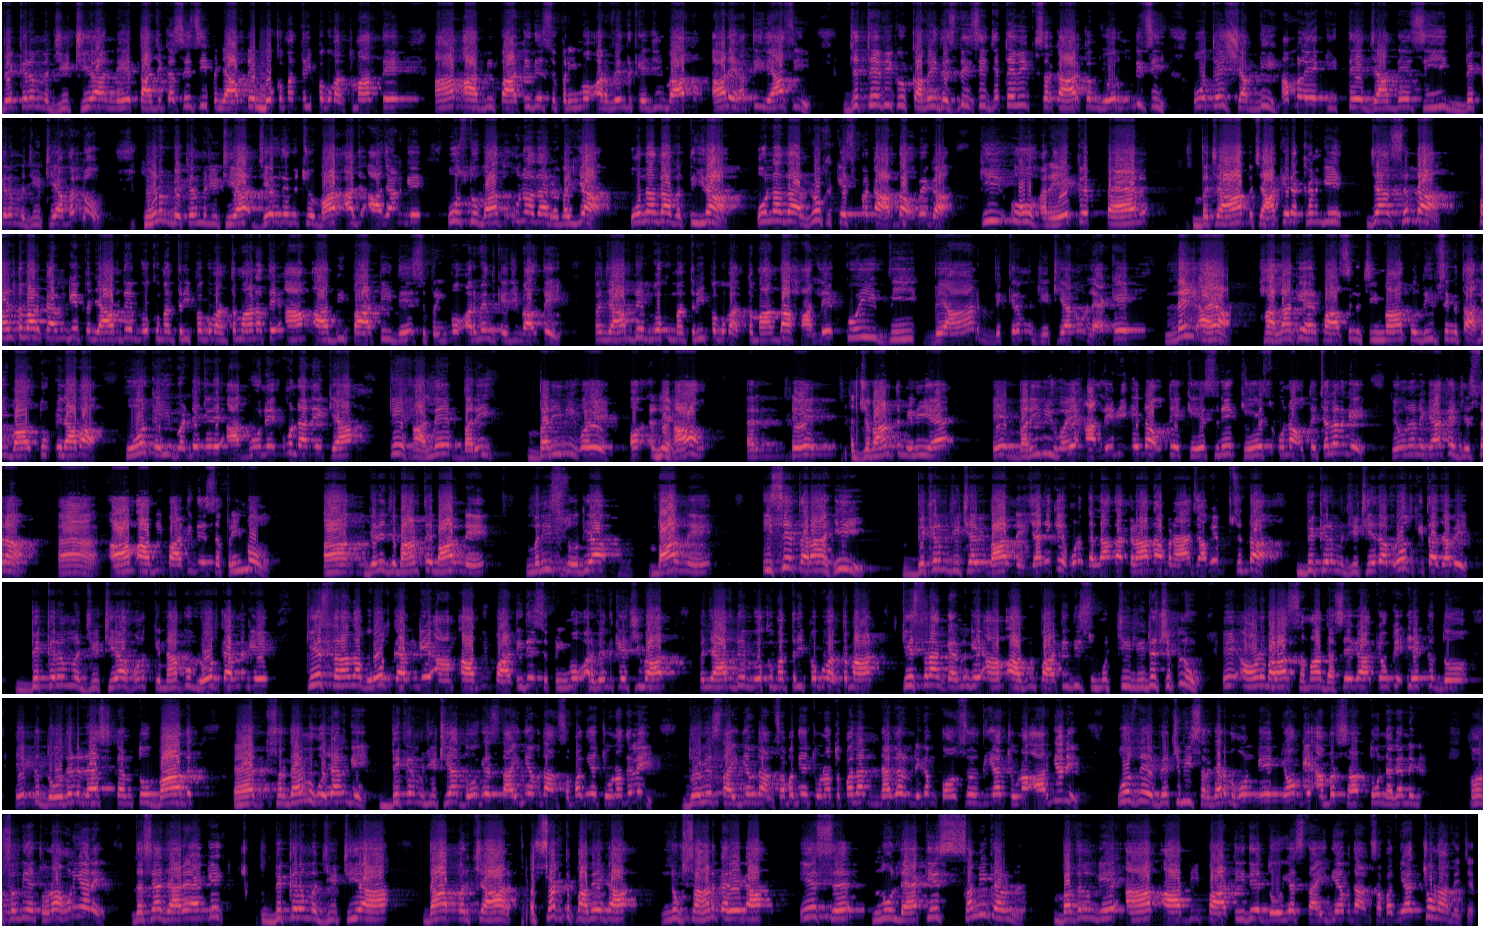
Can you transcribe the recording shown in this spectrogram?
ਬਿਕਰਮ ਮਜੀਠੀਆ ਨੇ ਤੰਜ ਕੱਸੇ ਸੀ। ਪੰਜਾਬ ਦੇ ਮੁੱਖ ਮੰਤਰੀ ਭਗਵੰਤ ਮਾਨ ਤੇ ਆਮ ਆਦਮੀ ਪਾਰਟੀ ਦੇ ਸੁਪਰੀਮੋ ਅਰਵਿੰਦ ਕੇਜਰੀਵਾਲ ਨੂੰ ਆੜੇ ਹੱਥੀ ਲਿਆ ਸੀ। ਜਿੱਥੇ ਵੀ ਕੋਈ ਕਮੀ ਦਿਸਦੀ ਸੀ, ਜਿੱਥੇ ਵੀ ਸਰਕਾਰ ਕਮਜ਼ੋਰ ਹੁੰਦੀ ਸੀ, ਉੱਥੇ ਸ਼ਬਦੀ ਹਮਲੇ ਕੀਤੇ ਜਾਂਦੇ ਸੀ ਬਿਕਰਮ ਮਜੀਠੀਆ ਵੱਲੋਂ। ਹੁਣ ਬਿਕਰਮ ਮਜੀਠੀਆ ਜੇਲ੍ਹ ਦੇ ਵਿੱਚੋਂ ਬਾਹਰ ਅੱਜ ਆ ਜਾਣਗੇ। ਉਸ ਤੋਂ ਬਾਅਦ ਉਹਨਾਂ ਦਾ ਰਵੱਈਆ, ਉਹਨਾਂ ਦਾ ਵਤੀਰਾ, ਉਹਨਾਂ ਦਾ ਰੁਖ ਕਿਸ ਪ੍ਰਕਾਰ ਦਾ ਹੋਵੇਗਾ? ਕਿ ਉਹ ਹਰੇਕ ਪੈਰ ਬਚਾ ਬਚਾ ਕੇ ਰੱਖਣਗੇ ਜਾਂ ਸਿੱਧਾ ਪਲਟਵਾਰ ਕਰਨਗੇ ਪੰਜਾਬ ਦੇ ਮੁੱਖ ਮੰਤਰੀ ਭਗਵੰਤ ਮਾਨ ਅਤੇ ਆਮ ਆਦਮੀ ਪਾਰਟੀ ਦੇ ਸੁਪਰੀਮੋ ਅਰਵਿੰਦ ਕੇਜਰੀਵਾਲ ਤੇ। ਪੰਜਾਬ ਦੇ ਮੁੱਖ ਮੰਤਰੀ ਭਗਵੰਤ ਮਾਨ ਦਾ ਹਾਲੇ ਕੋਈ ਵੀ ਬਿਆਨ ਵਿਕਰਮ ਜੀਠੀਆ ਨੂੰ ਲੈ ਕੇ ਨਹੀਂ ਆਇਆ। ਹਾਲਾਂਕਿ ਹਰਪਾਲ ਸਿੰਘ ਚੀਮਾ, ਕੁਲਦੀਪ ਸਿੰਘ ਧਾਲੀਵਾਲ ਤੋਂ ਇਲਾਵਾ ਹੋਰ ਕਈ ਵੱਡੇ ਜਿਹੜੇ ਆਗੂ ਨੇ, ਉਹਨਾਂ ਨੇ ਕਿਹਾ ਕਿ ਹਾਲੇ ਬਰੀ ਬਰੀ ਨਹੀਂ ਹੋਏ ਔਰ ਰਿਹਾ ਅਰ- ਇਹ ਜ਼ਮਾਨਤ ਮਿਲੀ ਹੈ। ਇਹ ਬਰੀ ਨਹੀਂ ਹੋਏ, ਹਾਲੇ ਵੀ ਇਹਨਾਂ ਉੱਤੇ ਕੇਸ ਨੇ, ਕੇਸ ਉਹਨਾਂ ਉੱਤੇ ਚੱਲਣਗੇ। ਤੇ ਉਹਨਾਂ ਨੇ ਕਿਹਾ ਕਿ ਜਿਸ ਤਰ੍ਹਾਂ ਆਮ ਆਦਮੀ ਪਾਰਟੀ ਦੇ ਸੁਪਰੀਮੋ ਜਿਹੜੇ ਜ਼ਬਾਨ ਤੇ ਬਾਹਰ ਨੇ, ਮਨੀਸ਼ ਸਿਸੋਦੀਆ ਬਾਹਰ ਨੇ, ਇਸੇ ਤਰ੍ਹਾਂ ਹੀ ਵਿਕਰਮ ਜੀਠੀਆ ਵੀ ਬਾਹਰ ਨੇ। ਯਾਨੀ ਕਿ ਹੁਣ ਗੱਲਾਂ ਦਾ ਕੜਾਹ ਨਾ ਬਣਾਇਆ ਜਾਵੇ, ਸਿੱਧਾ ਵਿਕਰਮ ਜੀਠੀਆ ਦਾ ਵਿਰੋਧ ਕੀਤਾ ਜਾਵੇ। ਵਿਕਰਮ ਜੀਠੀਆ ਹੁਣ ਕਿੰਨਾ ਕੁ ਵਿਰੋਧ ਕਰਨਗੇ, ਕਿਸ ਤਰ੍ਹਾਂ ਦਾ ਵਿਰੋਧ ਕਰਨਗੇ ਆਮ ਆਦਮੀ ਪਾਰਟੀ ਦੇ ਸੁਪਰੀਮੋ ਅਰਵਿੰਦ ਕੇਜਰੀਵਾਲ? ਪੰਜਾਬ ਦੇ ਮੁੱਖ ਮੰਤਰੀ ਭਗਵੰਤ ਮਾਨ ਕਿਸ ਤਰ੍ਹਾਂ ਕਰਨਗੇ ਆਮ ਆਦਮੀ ਪਾਰਟੀ ਦੀ ਸਮੁੱਚੀ ਲੀਡਰਸ਼ਿਪ ਨੂੰ, ਇਹ ਆਉਣ ਵਾਲਾ ਸਮਾਂ ਦੱਸੇਗਾ, ਕਿਉਂਕਿ ਇੱਕ ਦੋ ਇੱਕ ਦੋ ਦਿਨ ਰੈਸਟ ਕਰਨ ਤੋਂ ਬਾਅਦ ਸਰਗਰਮ ਹੋ ਜਾਣਗੇ ਵਿਕਰਮ ਮਜੀਠੀਆ 2027 ਦੀਆਂ ਵਿਧਾਨ ਸਭਾ ਦੀਆਂ ਚੋਣਾਂ ਦੇ ਲਈ। 2027 ਦੀਆਂ ਵਿਧਾਨ ਸਭਾ ਦੀਆਂ ਚੋਣਾਂ ਤੋਂ ਪਹਿਲਾਂ ਨਗਰ ਨਿਗਮ ਕੌਂਸਲ ਦੀਆਂ ਚੋਣਾਂ ਆ ਰਹੀਆਂ ਨੇ। ਉਸ ਦੇ ਵਿੱਚ ਵੀ ਸਰਗਰਮ ਹੋਣਗੇ, ਕਿਉਂਕਿ ਅੰਮ੍ਰਿਤਸਰ ਤੋਂ ਨਗਰ ਨਿਗ- ਕੌਂਸਲ ਦੀਆਂ ਚੋਣਾਂ ਹੋਣੀਆਂ ਨੇ। ਦੱਸਿਆ ਜਾ ਰਿਹਾ ਹੈ ਕਿ ਵਿਕਰਮ ਮਜੀਠੀਆ ਦਾ ਪ੍ਰਚਾਰ ਇਫੈਕਟ ਪਾਵੇਗਾ। ਨੁਕਸਾਨ ਕਰੇਗਾ, ਇਸ ਨੂੰ ਲੈ ਕੇ ਸਮੀਕਰਨ ਬਦਲਣਗੇ ਆਮ ਆਦਮੀ ਪਾਰਟੀ ਦੇ 2027 ਦੀਆਂ ਵਿਧਾਨ ਸਭਾ ਦੀਆਂ ਚੋਣਾਂ ਵਿੱਚ।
